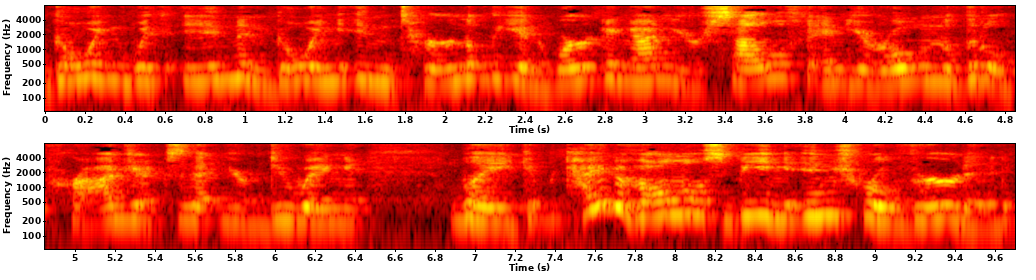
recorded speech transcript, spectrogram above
going within and going internally and working on yourself and your own little projects that you're doing like kind of almost being introverted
